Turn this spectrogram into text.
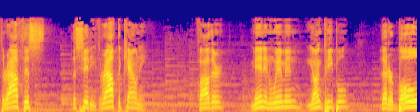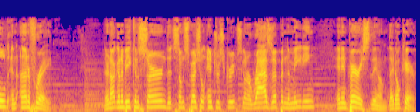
throughout this the city, throughout the county. Father, men and women, young people that are bold and unafraid. They're not going to be concerned that some special interest group is going to rise up in the meeting and embarrass them. They don't care.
